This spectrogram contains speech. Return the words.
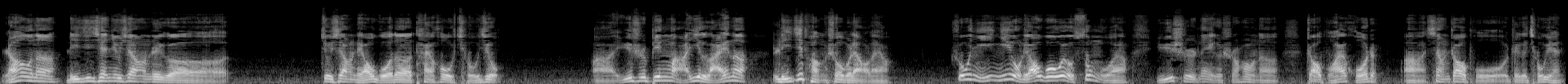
然后呢，李继迁就向这个，就向辽国的太后求救，啊，于是兵马一来呢，李继鹏受不了了呀，说你你有辽国，我有宋国呀。于是那个时候呢，赵普还活着啊，向赵普这个求援，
